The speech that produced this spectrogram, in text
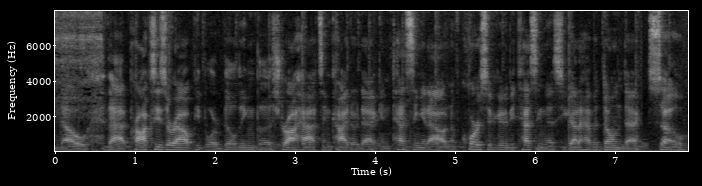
you know that proxies are out, people are building the Straw Hats and Kaido deck and testing it out, and of course, if you're going to be testing this, you got to have a DON!! deck. So,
